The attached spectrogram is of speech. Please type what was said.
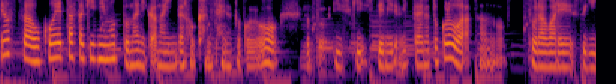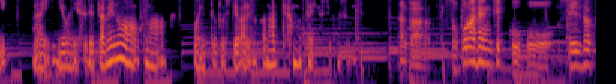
良さを超えた先にもっと何かないんだろうかみたいなところをちょっと意識してみるみたいなところはあのとらわれすぎないようにするための、まあ、ポイントとしてはあるのかなって思ったりはしますね。なんかそこら辺結構こう政策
